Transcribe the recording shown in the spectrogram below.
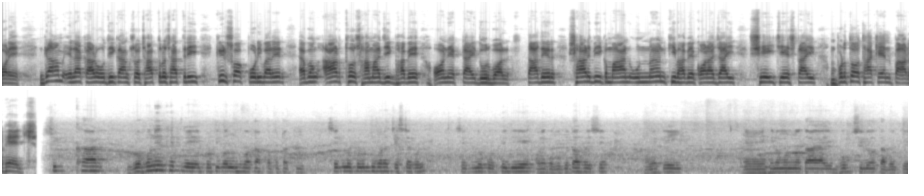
করে। গ্রাম এলাকার অধিকাংশ ছাত্রছাত্রী কৃষক পরিবারের এবং আর্থ সামাজিকভাবে অনেকটাই দুর্বল। তাদের সার্বিক মান উন্নয়ন কীভাবে করা যায়, সেই চেষ্টায় ব্রত থাকেন পারভেজ। শিক্ষার গ্রহণের ক্ষেত্রে প্রতিবন্ধকতা কতটা কী, সেগুলো উপলব্ধি করার চেষ্টা করি। সেগুলো করতে গিয়ে অনেক অভিজ্ঞতা হয়েছে। অনেকেই হীনমন্যতায় ভুগছিল, তাদেরকে,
